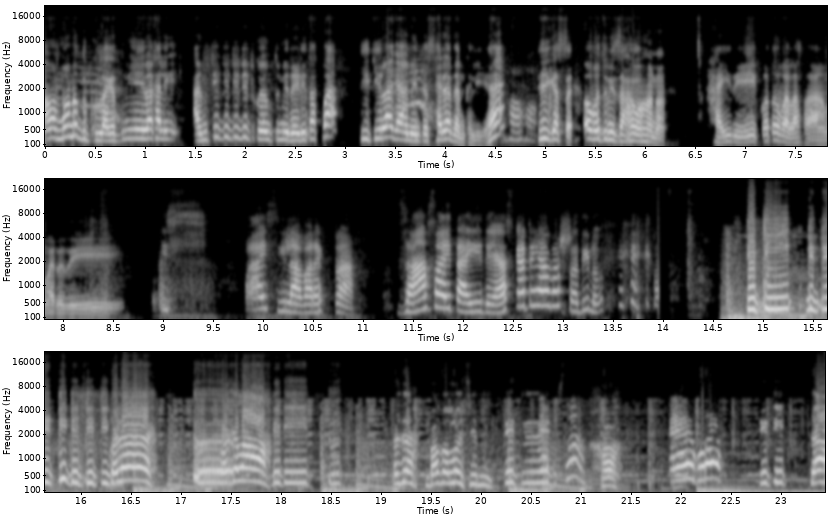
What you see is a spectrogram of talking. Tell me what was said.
আমার মনে দুঃখ লাগে তুমি এইবার খালি আমি টিটি টিটি করে তুমি রেডি থাকবা কি কি লাগে আমি এটা সাইরা দেম খালি হ্যাঁ? হ, হ। ঠিক আছে ও তুমি যাও হানা। হাই রে কত বালা পা আমার রে ইস পাইছিল আবার একটা যা চাই তাই দে আজকে টিয়া বাসা দিল টিটি টিটি টিটি টিটি লাগলা টিটি বাজার লইছি আমি টিটি হ্যাঁ এ বড় টিটি চা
